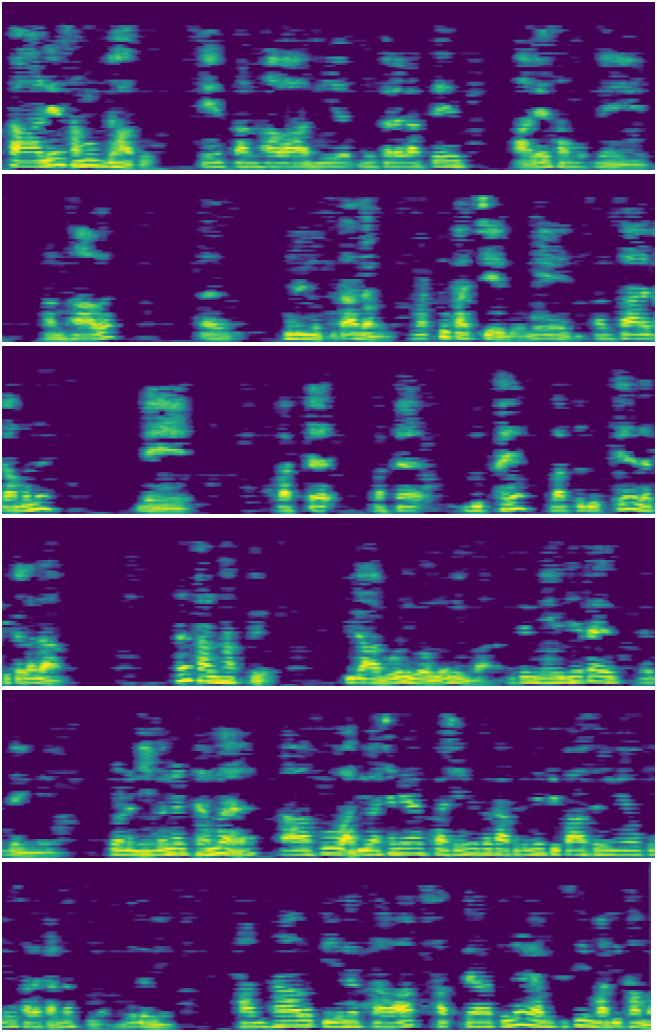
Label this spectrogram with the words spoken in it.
කාලයේ සමුද්ධාතෝ. ඒ සංහාව ආදී මුල් කරගත්තේ කාලයේ සමු මේ සංහාව මුලින් උපුටා ගන්න. වට්ටුපච්ඡේදෝ මේ සංසාර ගමන මේ වට වට දුක්ඛය, වත් දුක්ඛය නැති කළා දාන්න. දැන් සංහක්කය. විරාගෝ නිරෝධෝ නිබ්බාන. ඉතින් මේ විදිහට දෙන්නේ. ඒකට නිවනටම ආපු අදිවචනයක් වශයෙන් ඒකට අපිට මේ පිපාස විනය කියන සලකන්නත් පුළුවන්. මොකද මේ සංහාව තියෙන තාක් සත්‍යය තුළ යම්කිසි මදිකමක්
